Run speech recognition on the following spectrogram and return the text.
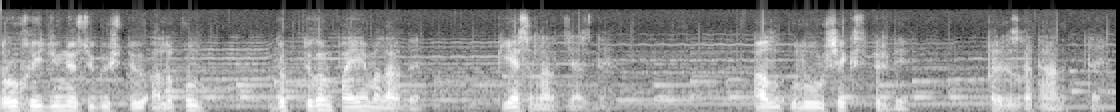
рухий дүйнөсү күчтүү алыкул көптөгөн поэмаларды пьесаларды жазды. Ал улуу шекспирди кыргызга таанытты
